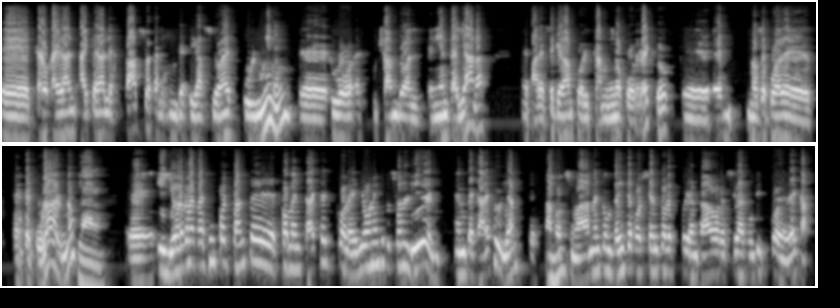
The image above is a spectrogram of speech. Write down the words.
Eh, creo que hay, que darle espacio a que las investigaciones culminen. Eh, estuvo escuchando al teniente Ayala, me parece que van por el camino correcto. Eh, no se puede especular, ¿no? Claro. y yo creo que me parece importante comentar que el colegio es una institución líder en becar estudiantes. Aproximadamente un 20% del estudiantado recibe algún tipo de beca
